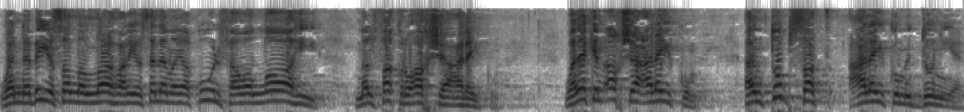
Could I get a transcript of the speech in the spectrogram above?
والنبي صلى الله عليه وسلم يقول فوالله ما الفقر أخشى عليكم. ولكن أخشى عليكم أن تبسط عليكم الدنيا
